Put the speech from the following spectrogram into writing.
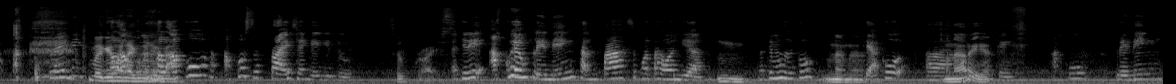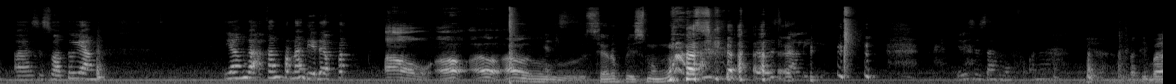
planning. Bagaimana, kalau aku, gimana, kalau aku aku surprise yang kayak gitu. surprise Nah, jadi aku yang planning tanpa sepengetahuan dia. hmm, Nanti maksudku benar benar kayak aku uh, Menarik ya? Oke. Aku planning uh, sesuatu yang yang nggak akan pernah dia dapat oh oh oh oh Yes. servis memuaskan terus sekali. Jadi susah move on lah. Ya, tiba-tiba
